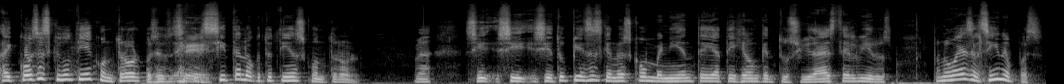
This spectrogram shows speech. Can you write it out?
hay cosas que uno tiene control, pues ejercita lo que tú tienes control. Si, si, si tú piensas que no es conveniente, ya te dijeron que en tu ciudad está el virus, pues no vayas al cine, pues.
